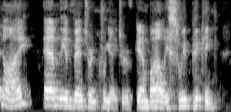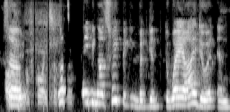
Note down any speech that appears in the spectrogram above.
And I am the inventor and creator of Gambale sweep picking. So, okay, of course, of not, maybe not sweep picking, but the way I do it. And,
